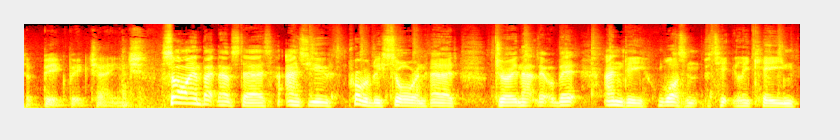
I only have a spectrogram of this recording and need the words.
It's a big, big change. So I am back downstairs. As you probably saw and heard during that little bit, Andy wasn't particularly keen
